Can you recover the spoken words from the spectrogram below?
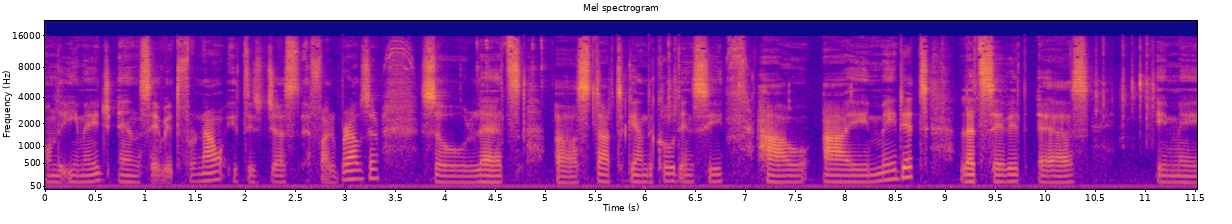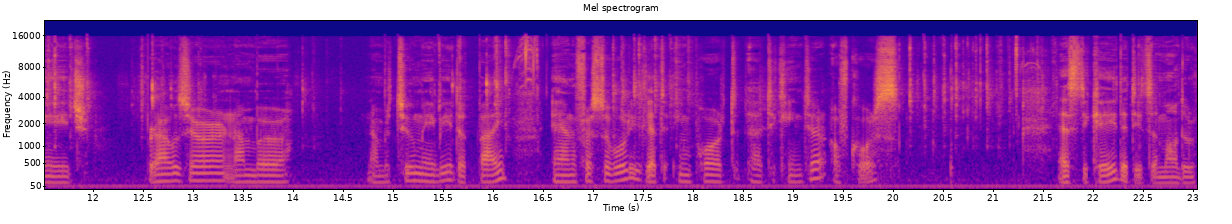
on the image and save it. For now it is just a file browser. So let's uh, start again the code and see how I made it. Let's save it as image browser number number two maybe dot py. And first of all you get import uh, Tkinter of course SDK that is a module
